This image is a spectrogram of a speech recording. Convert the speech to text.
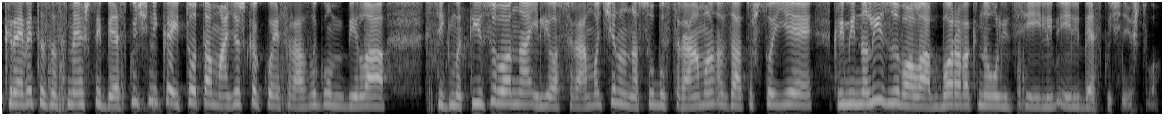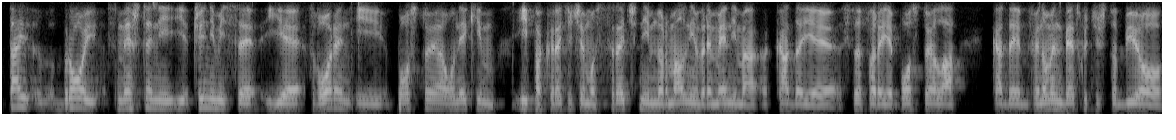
kreveta za smeštaj beskućnika i to ta Mađarska koja je s razlogom bila stigmatizovana ili osramoćena na subu strama zato što je kriminalizovala boravak na ulici ili, ili beskućništvo. Taj broj smešteni čini mi se je stvoren i postoja u nekim i ipak reći ćemo srećnim, normalnim vremenima kada je SFRJ postojala, kada je fenomen beskućništva bio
